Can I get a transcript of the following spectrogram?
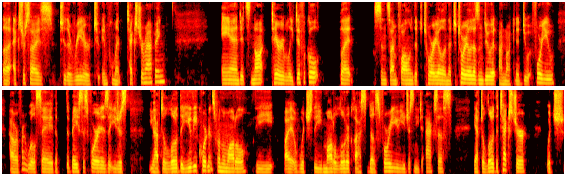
uh, exercise to the reader to implement texture mapping and it's not terribly difficult but since i'm following the tutorial and the tutorial doesn't do it i'm not going to do it for you However, I will say the, the basis for it is that you just you have to load the UV coordinates from the model, the by which the model loader class does for you. You just need to access. You have to load the texture, which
